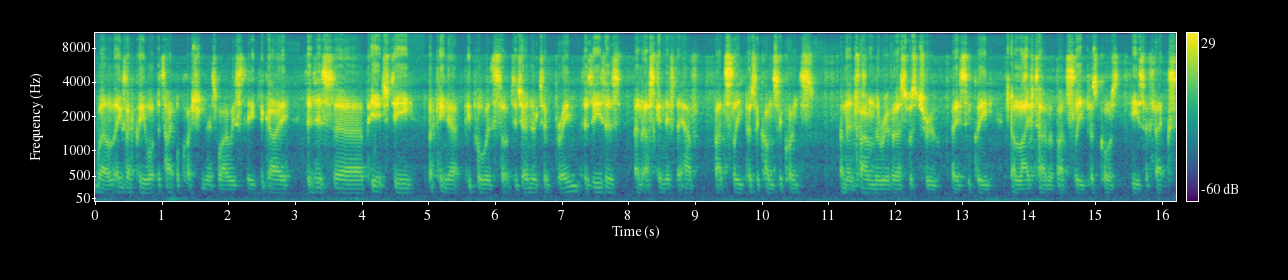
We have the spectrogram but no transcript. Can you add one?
well exactly what the title question is. Why we sleep. The guy did his uh, PhD looking at people with sort of degenerative brain diseases and asking if they have bad sleep as a consequence. And then found the reverse was true. Basically, a lifetime of bad sleep has caused these effects.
